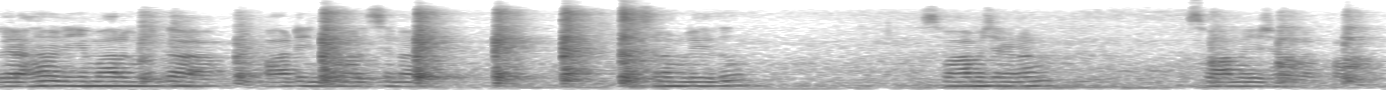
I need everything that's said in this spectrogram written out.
గ్రహణ నియమాలు కూడా పాటించవలసిన అవసరం లేదు. స్వామి శరణం. స్వామి శరణప్ప.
